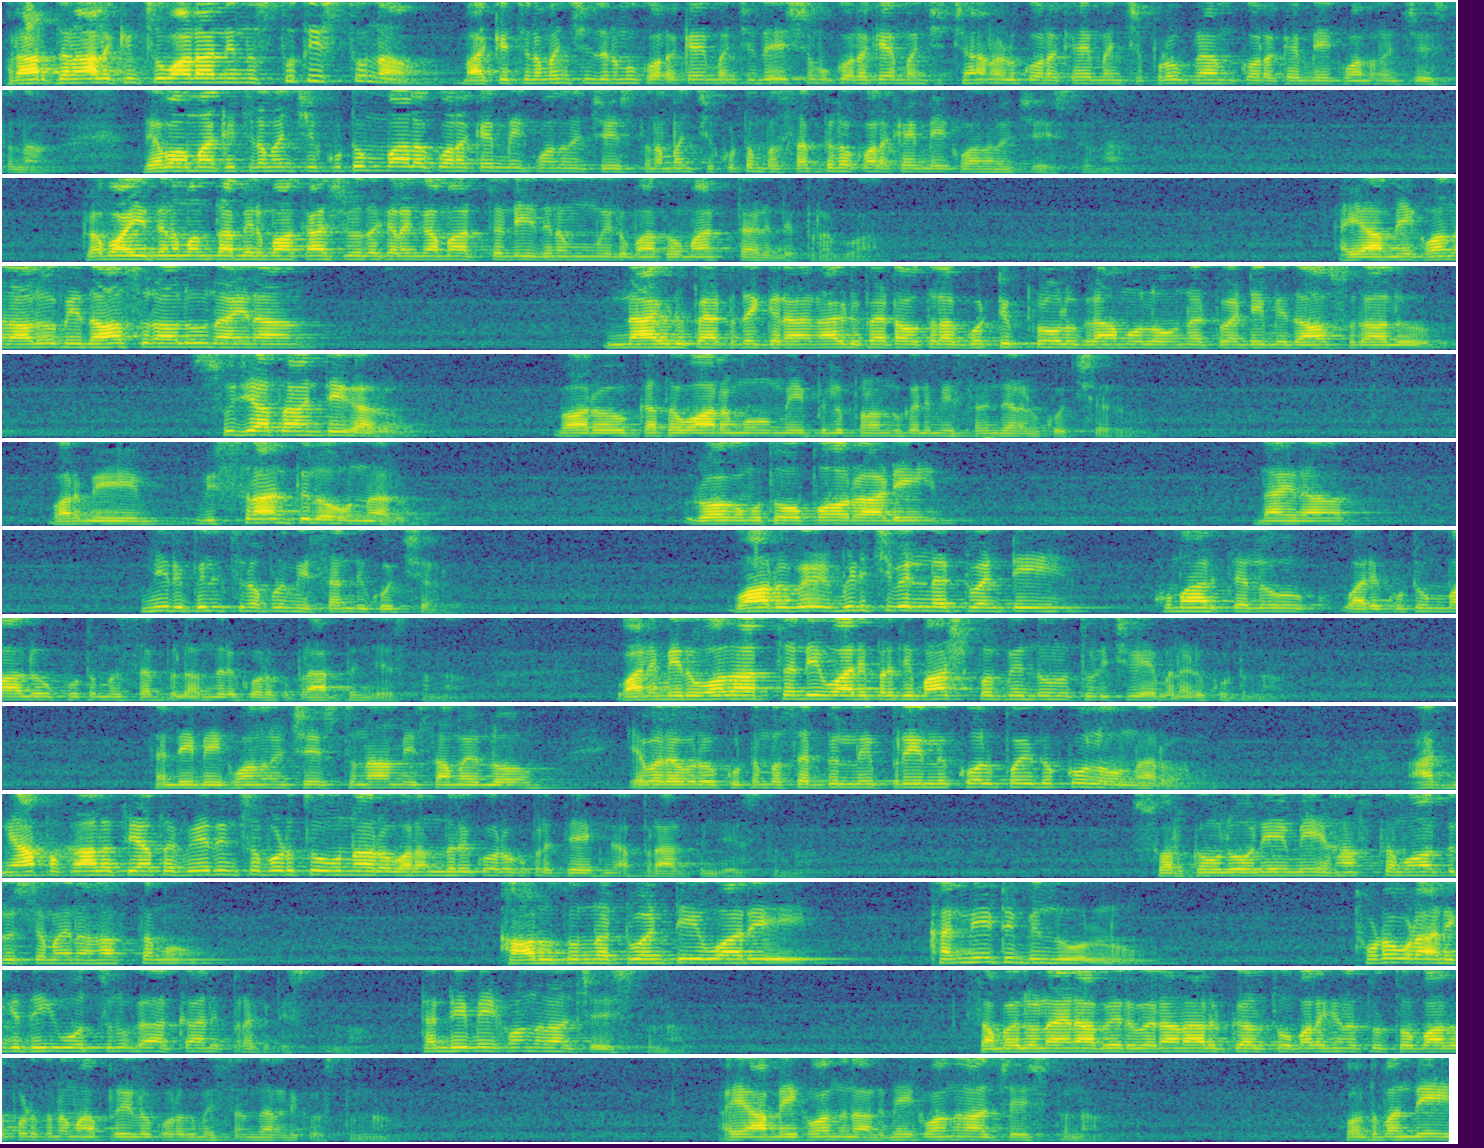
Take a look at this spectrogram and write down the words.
ప్రార్థన ఆలకించువాడా నిన్ను మాకు ఇచ్చిన మంచి దినము కొరకై మంచి దేశము కొరకై మంచి ఛానల్ కొరకై మంచి ప్రోగ్రాం కొరకై మీకు వందనం చేస్తున్నాం. దేవా మాకిచ్చిన మంచి కుటుంబాల కొరకై మీకు వందనం చేస్తున్నాం. మంచి కుటుంబ సభ్యుల కొరకై మీకు వందనం చేస్తున్నాం. ప్రభా ఈ దినమంతా మీరు మాకు ఆశీర్వాదకరంగా మార్చండి. ఈ దినం మీరు మాతో మాట్లాడింది ప్రభు. అయ్యా మీకు వందనాలు. మీ దాసురాలు నాయన నాయుడుపేట దగ్గర నాయుడుపేట అవతల గొట్టిప్రోలు గ్రామంలో ఉన్నటువంటి మీ దాసురాలు సుజాత ఆంటీ గారు వారు గత వారము మీ పిలుపును అందుకొని మీ సన్నిధానానికి వచ్చారు. వారు మీ విశ్రాంతిలో ఉన్నారు. రోగముతో పోరాడి నాయన మీరు పిలిచినప్పుడు మీ సన్నిధికి వచ్చారు. వారు విడిచి వెళ్ళినటువంటి కుమార్తెలు వారి కుటుంబాలు కుటుంబ సభ్యులందరి కొరకు ప్రార్థన చేస్తున్నాం. వారిని మీరు ఓదార్చండి వారి ప్రతి బాష్ప బిందువును తుడిచివేయమని అడుగుతున్నాం తండ్రి మీకు వందనం చేస్తున్నాం. ఈ సమయంలో ఎవరెవరు కుటుంబ సభ్యుల్ని ప్రియుల్ని కోల్పోయి దుఃఖంలో ఉన్నారో? ఆ జ్ఞాపకాల చేత వేధించబడుతూ ఉన్నారో. వారందరి కొరకు ప్రత్యేకంగా ప్రార్థన చేస్తున్నాం. స్వర్గంలోనే మీ హస్తము అదృశ్యమైన హస్తము కారుతున్నటువంటి వారి కన్నీటి బిందువులను తుడవడానికి దిగి వచ్చునుగా కానీ ప్రకటిస్తున్నాం. తండ్రి మీకు వందనాలు చేయిస్తున్నాం. సమయంలో నాయన వేరు వేరు అనారోగ్యాలతో బలహీనతలతో బాధపడుతున్న మా ప్రియుల కొరకు మీ సంధానానికి వస్తున్నాం. అయ్యా మీకు వందనాలు మీకు వందనాలు చేయిస్తున్నాం. కొంతమంది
